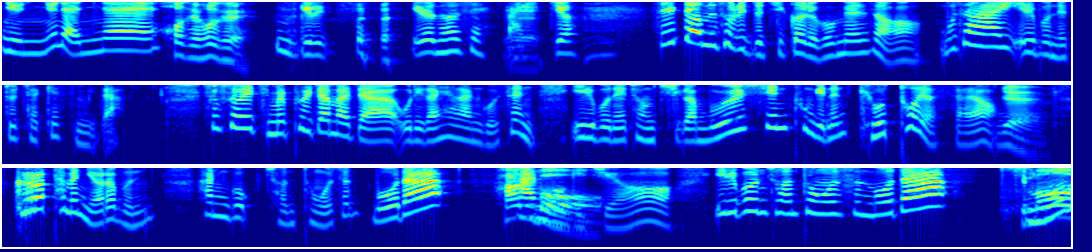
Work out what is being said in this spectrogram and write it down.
눈눈 안 나. 허세 허세. 음, 그렇지. 이런 허세 맛있죠. 쓸데없는 소리도 짓거려 보면서 무사히 일본에 도착했습니다. 숙소에 짐을 풀자마자 우리가 향한 곳은 일본의 정취가 물씬 풍기는 교토였어요. 예. 그렇다면 여러분, 한국 전통 옷은 뭐다? 한복. 이죠 일본 전통 옷은 뭐다? 기모노.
